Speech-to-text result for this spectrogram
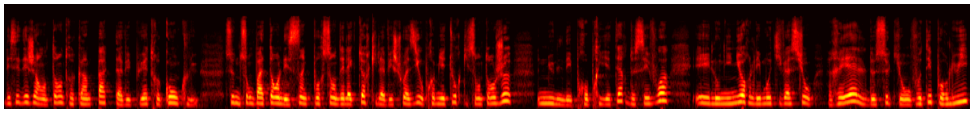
laissait déjà entendre qu'un pacte avait pu être conclu. Ce ne sont pas tant les 5% d'électeurs qu'il avait choisis au premier tour qui sont en jeu, nul n'est propriétaire de ces voix, et l'on ignore les motivations réelles de ceux qui ont voté pour lui,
